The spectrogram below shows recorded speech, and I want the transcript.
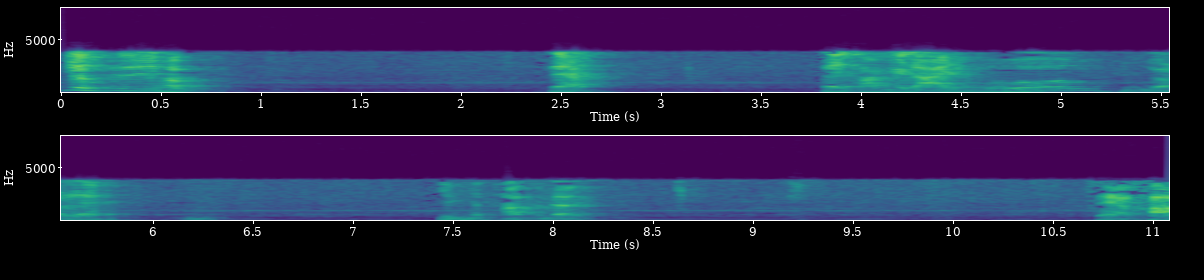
เยี่ยมเลยครับแซ่บใส่ถังไม่หลายเลยโอ้ยเดี๋ยวเลยอืมกินจะทับกันได้ แต่ข้า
